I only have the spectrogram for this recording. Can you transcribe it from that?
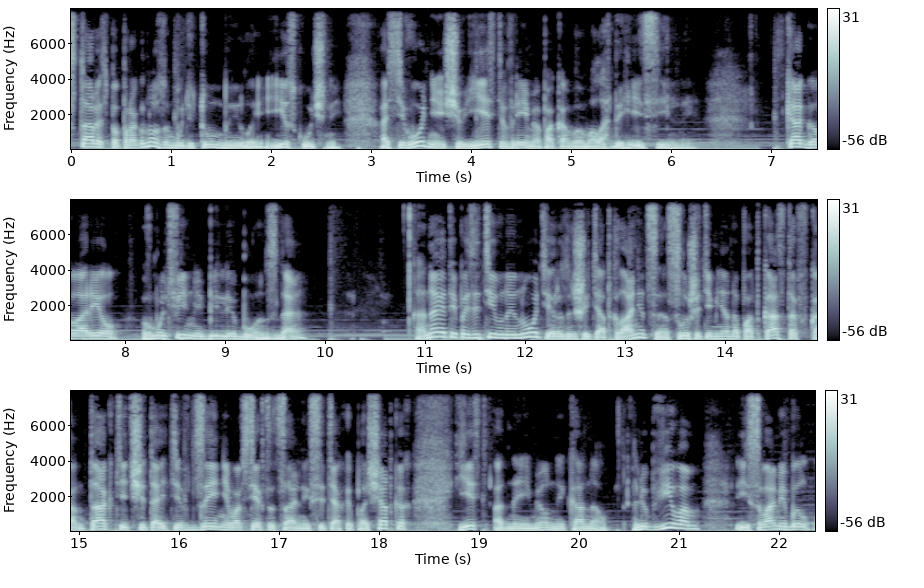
Старость по прогнозам будет унылой и скучной. А сегодня еще есть время, пока вы молодые и сильные. Как говорил в мультфильме Билли Бонс, да? А на этой позитивной ноте разрешите откланяться. Слушайте меня на подкастах, ВКонтакте, читайте в Дзене, во всех социальных сетях и площадках. Есть одноименный канал. Любви вам. И с вами был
